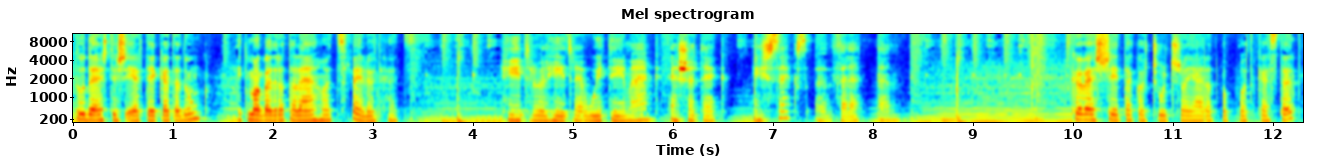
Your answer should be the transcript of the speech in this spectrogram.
Tudást és értéket adunk, itt magadra találhatsz, fejlődhetsz. Hétről hétre új témák, esetek és szex önfeledten. Kövessétek a Csúcsra járatva podcastet,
